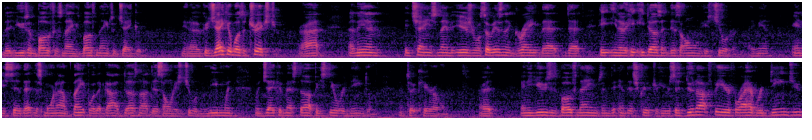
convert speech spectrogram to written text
that using both his names, both names of Jacob. You know, because Jacob was a trickster, right? And then he changed the name to Israel. So isn't it great that that he you know he, he doesn't disown his children? Amen. And he said that this morning. I'm thankful that God does not disown his children. Even when, when Jacob messed up, he still redeemed them and took care of them. Right? And he uses both names in, in this scripture here. It says, Do not fear, for I have redeemed you.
